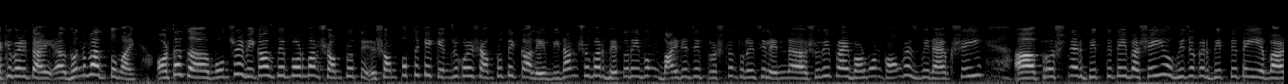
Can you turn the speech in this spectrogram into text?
একেবারে তাই। ধন্যবাদ তোমায়। অর্থাৎ মন্ত্রী বিকাশ দেববর্মার সম্প্রতি সম্পত্তিকে কেন্দ্র করে সাম্প্রতিক কালে বিধানসভার ভেতরে এবং বাইরে যে প্রশ্ন তুলেছিলেন সুদীপ রায় বর্মন, কংগ্রেস বিধায়ক, সেই প্রশ্নের ভিত্তিতেই বা সেই অভিযোগের ভিত্তিতেই এবার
